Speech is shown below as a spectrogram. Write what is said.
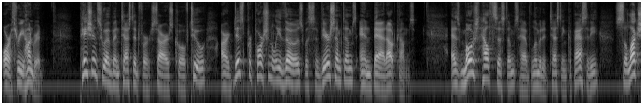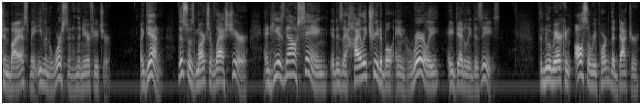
or 300. Patients who have been tested for SARS CoV 2 are disproportionately those with severe symptoms and bad outcomes. As most health systems have limited testing capacity, selection bias may even worsen in the near future. Again, this was March of last year, and he is now saying it is a highly treatable and rarely a deadly disease. The New American also reported that Dr.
